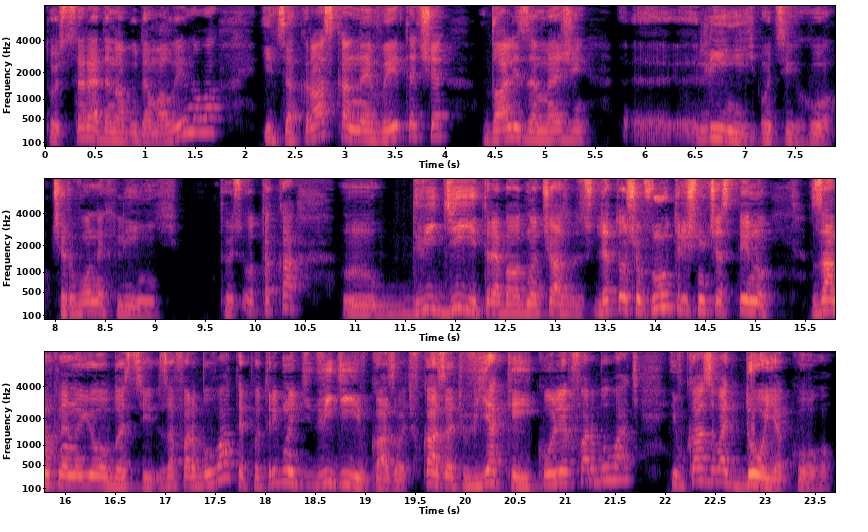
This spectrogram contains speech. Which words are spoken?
Тобто середина буде малинова, і ця краска не витече далі за межі е, ліній, оцих червоних ліній. Тобто, от така дві дії треба одночасно. Для того, щоб внутрішню частину замкненої області зафарбувати, потрібно дві дії вказувати. Вказувати, в який колір фарбувати, і вказувати до якого.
